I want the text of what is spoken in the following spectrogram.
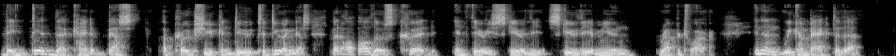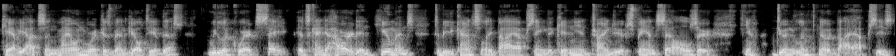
they did the kind of best approach you can do to doing this, but all those could, in theory, skew the skew the immune repertoire. And then we come back to the caveats, and my own work has been guilty of this we look where it's safe. It's kind of hard in humans to be constantly biopsying the kidney and trying to expand cells or, you know, doing lymph node biopsies.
